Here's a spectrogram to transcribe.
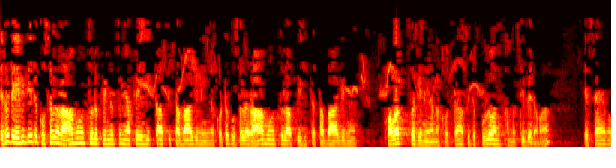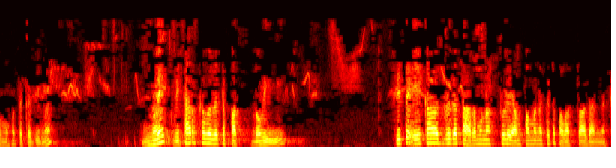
එතකොට ඒ විදිහට කුසල රාමුව තුල පින්නතුනේ අපේ හිත අපි තබාගෙන ඉන්නකොට කුසල රාමුව තුල අපේ හිත තබාගෙන පවත්වගෙන යනකොට අපිට පුළුවන්කම තිබෙනවා ඒ සෑම මොහොතකදීම නොඑක් විතර්කවලටපත් නොවි සිත ඒකාග්‍රගත අරමුණක් තුළ යම් පමණකට පවත්වා ගන්නට.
